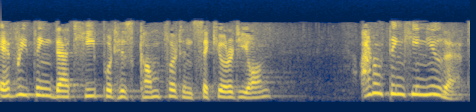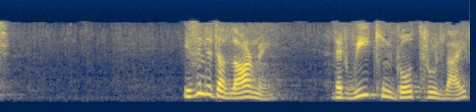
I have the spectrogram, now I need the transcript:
everything that he put his comfort and security on. I don't think he knew that. Isn't it alarming that we can go through life,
